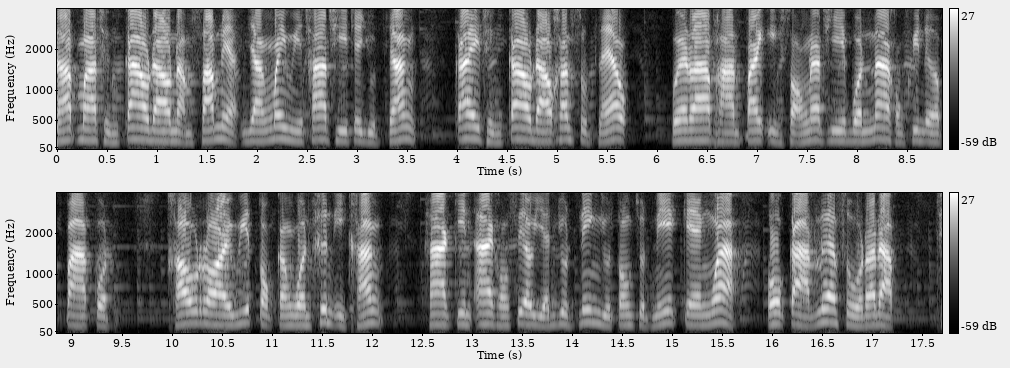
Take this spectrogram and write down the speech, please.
นับมาถึง 9 ดาวหนำซ้ำเนี่ยยังไม่มีท่าทีจะหยุดยัง้งใกล้ถึง 9 ดาวขั้นสุดแล้ว เวลาผ่านไปอีก 2 นาทีบนหน้าของควินเอ๋อปรากฏ เขารอยวิตกกังวลขึ้นอีกครั้ง หากกินอายของเซียวเหยียนหยุดนิ่งอยู่ตรงจุดนี้เกรงว่าโอกาสเลื่อนสู่ระดับ เท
